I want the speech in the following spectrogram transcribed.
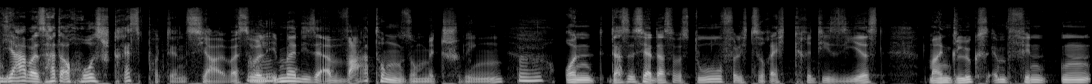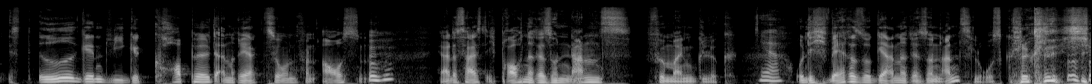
Ja, aber es hat auch hohes Stresspotenzial, weißt du, weil immer diese Erwartungen so mitschwingen. Und das ist ja das, was du völlig zu Recht kritisierst. Mein Glücksempfinden ist irgendwie gekoppelt an Reaktionen von außen. Ja, das heißt, ich brauche eine Resonanz für mein Glück. Ja. Und ich wäre so gerne resonanzlos glücklich.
